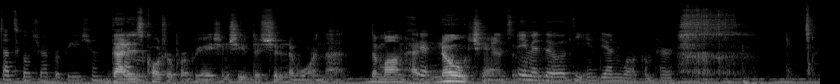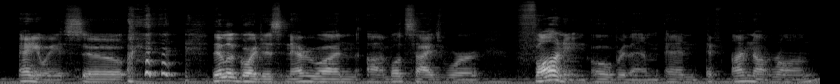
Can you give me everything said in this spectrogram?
That's cultural appropriation. that is cultural appropriation. She just shouldn't have worn that. The mom had Yeah. no chance. Even though the Indian welcomed her. Anyway, so they look gorgeous, and everyone on both sides were fawning over them. And if I'm not wrong,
